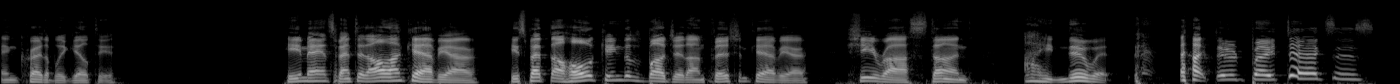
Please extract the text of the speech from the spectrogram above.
incredibly guilty. He Man spent it all on caviar. He spent the whole kingdom's budget on fish and caviar. She-Ra, stunned. I knew it. I didn't pay taxes.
